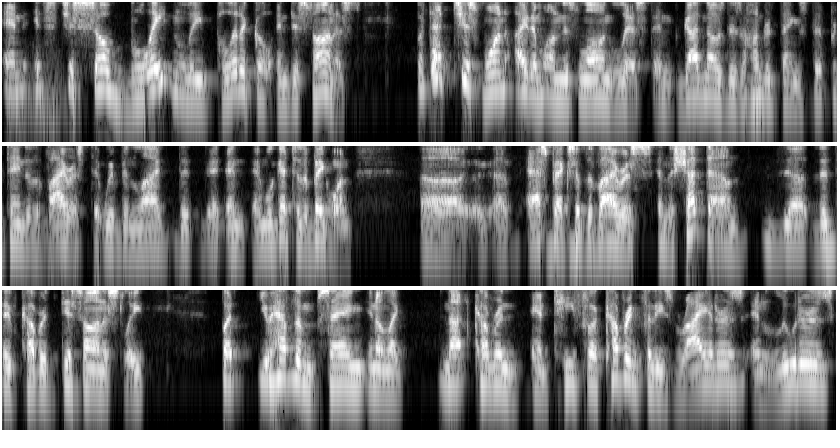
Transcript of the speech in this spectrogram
and it's just so blatantly political and dishonest. But that's just one item on this long list, and God knows there's a hundred things that pertain to the virus that we've been lied that, and and we'll get to the big one. Uh, uh, aspects of the virus and the shutdown the, that they've covered dishonestly, but you have them saying, you know, like not covering Antifa, covering for these rioters and looters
